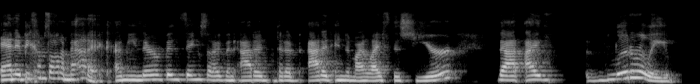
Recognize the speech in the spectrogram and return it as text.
and it becomes automatic. I mean there have been things that i've been added that have added into my life this year that i've literally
